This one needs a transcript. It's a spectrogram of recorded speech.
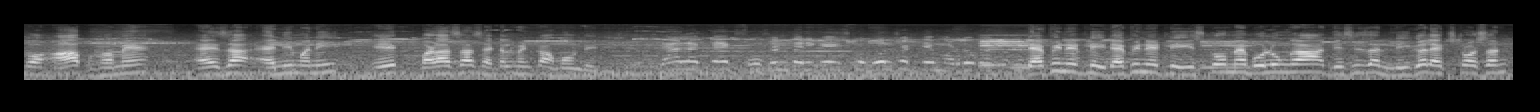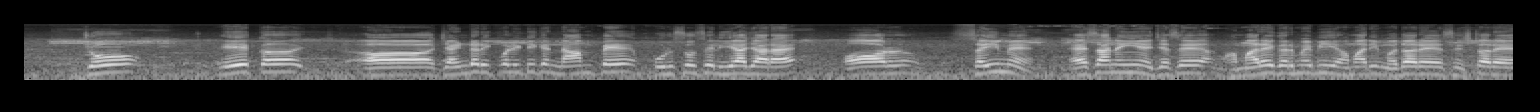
तो आप हमें एज अ एलिमनी एक बड़ा सा सेटलमेंट का अमाउंट दे दीजिए। क्या लगता है एक शोषण तरीके इसको बोल सकते हैं मर्दों का डेफिनेटली डेफिनेटली इसको मैं बोलूँगा this is a legal extortion जो एक जेंडर इक्वलिटी के नाम पे पुरुषों से लिया जा रहा है और सही में ऐसा नहीं है जैसे हमारे घर में भी हमारी मदर है सिस्टर है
